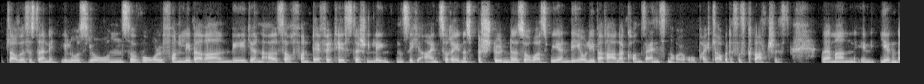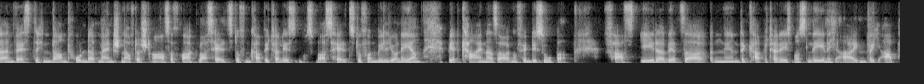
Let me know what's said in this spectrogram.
Ich glaube, es ist eine Illusion sowohl von liberalen Medien als auch von defetistischen Linken, sich einzureden, es bestünde sowas wie ein neoliberaler Konsens in Europa. Ich glaube, dass es Quatsch ist. Wenn man in irgendeinem westlichen Land 100 Menschen auf der Straße fragt, was hältst du vom Kapitalismus? Was hältst du von Millionären? Wird keiner sagen, finde ich super. Fast jeder wird sagen, den Kapitalismus lehne ich eigentlich ab,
